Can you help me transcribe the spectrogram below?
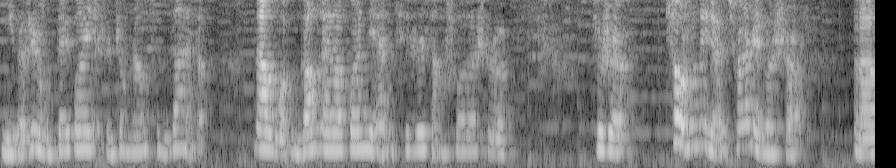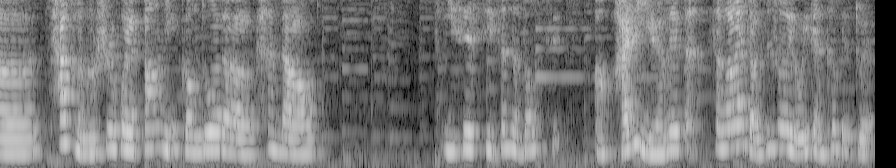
你的这种悲观也是正常存在的。那我们刚才的观点其实想说的是，就是跳出内卷圈这个事儿，呃，它可能是会帮你更多的看到一些细分的东西啊，还是以人为本。像刚才小新说的有一点特别对，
